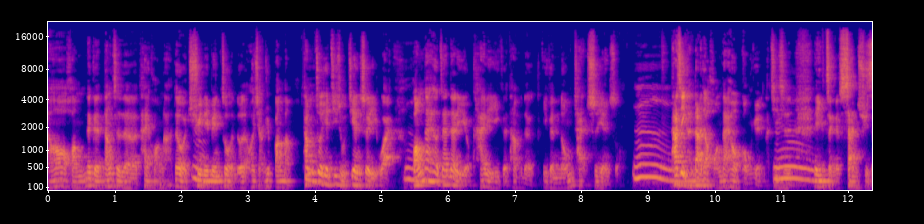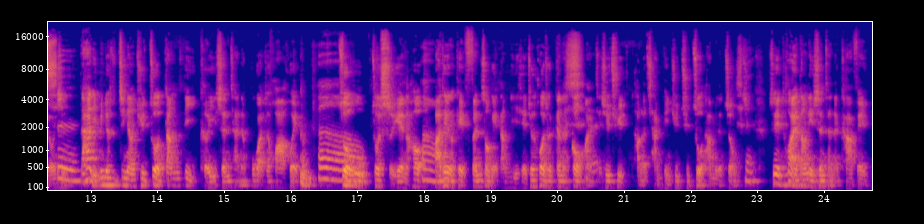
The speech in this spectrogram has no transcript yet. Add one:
然后皇那个当时的太皇啦，都有去那边做很多的会想去帮忙，他们做一些基础建设以外，嗯。皇太后在那里有开了一个他们的一个农产试验所，嗯，它是一个很大的叫皇太后公园啊，其实嗯那一整个山区都是是，那它里面就是尽量去做当地可以生产的，不管是花卉、嗯。作物做实验，然后嗯。把这个可以分送给当地一些，就是或者跟着购买是。这些去好的产品去去做他们的种植，所以后来当地生产的咖啡、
